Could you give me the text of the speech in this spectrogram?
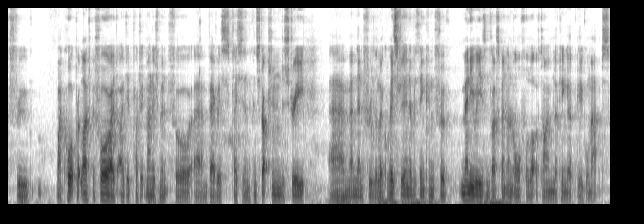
through my corporate life before, I, I did project management for um, various places in the construction industry, um, and then through the local history and everything. And for many reasons, I spent an awful lot of time looking at Google Maps,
